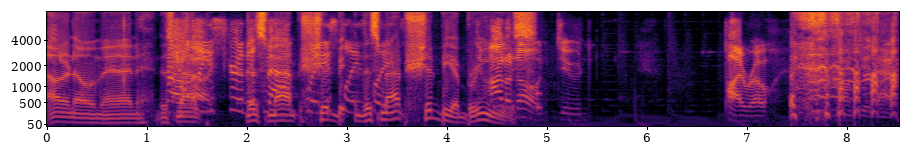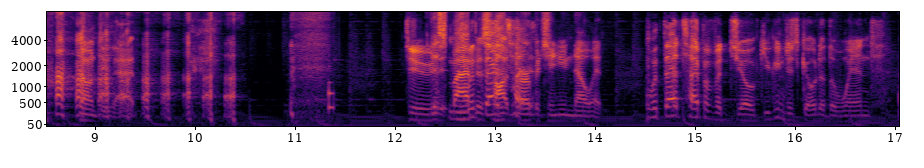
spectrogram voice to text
I don't know, man. This No, map, screw this this map, Please, should be please, this please. map should be a breeze. I don't know, dude. Pyro, Don't do that. Don't do that. dude. This map is hot garbage, and you know it. With that type of a joke, you can just go to the wind.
